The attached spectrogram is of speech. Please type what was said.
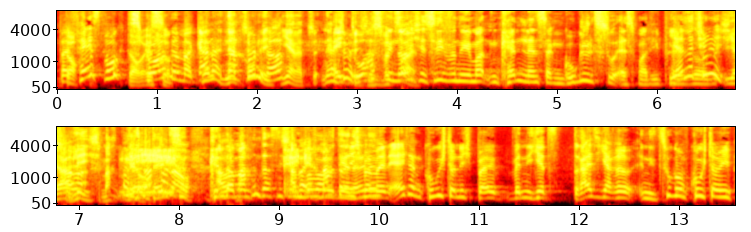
bei Doch. Facebook Doch, scrollen so. wir mal ganz Ja, nach natürlich. runter. Ja, natu- Ey, natürlich, du das hast mir neulich jetzt, wenn du jemanden kennenlernst, dann googelst du erstmal die Ja, Person. natürlich. Ja, Natürlich, macht man ja, du, Genau. Kinder aber machen das nicht Aber ich mache doch nicht bei ihren meinen Eltern, gucke ich doch nicht bei, wenn ich jetzt 30 Jahre in die Zukunft gucke ich doch nicht,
